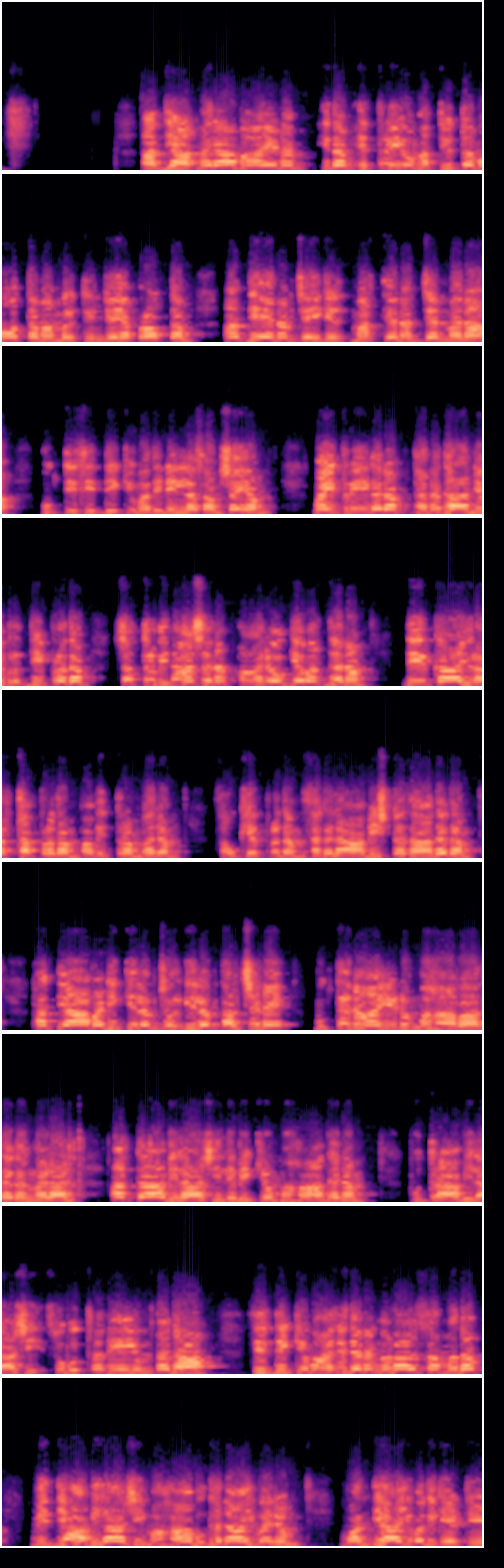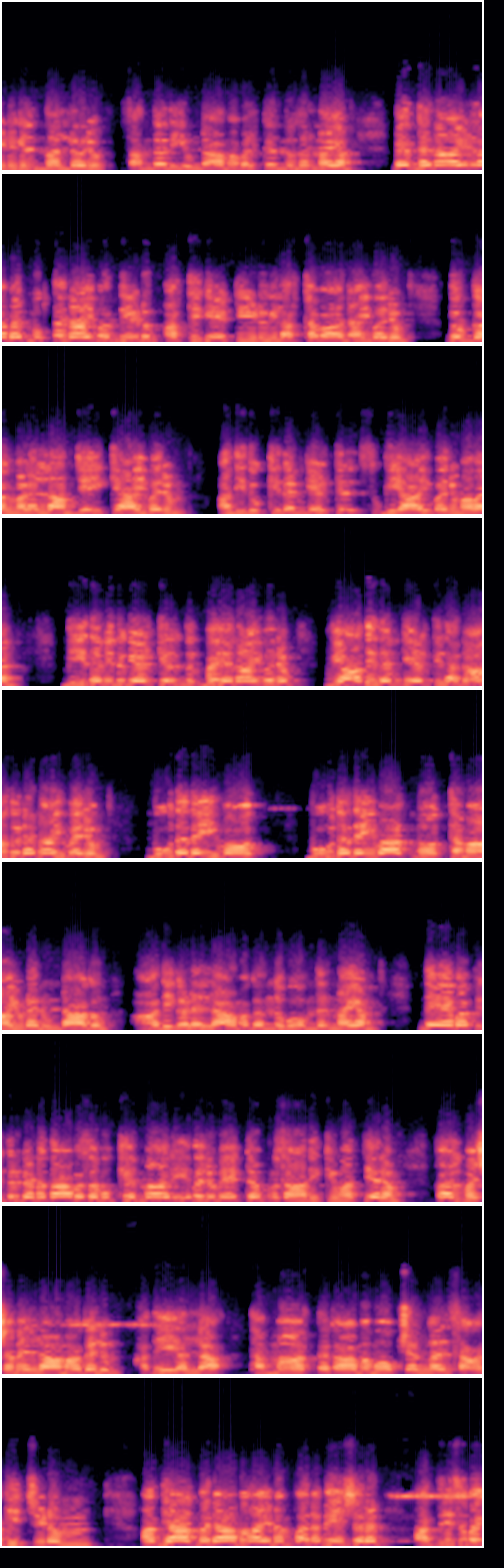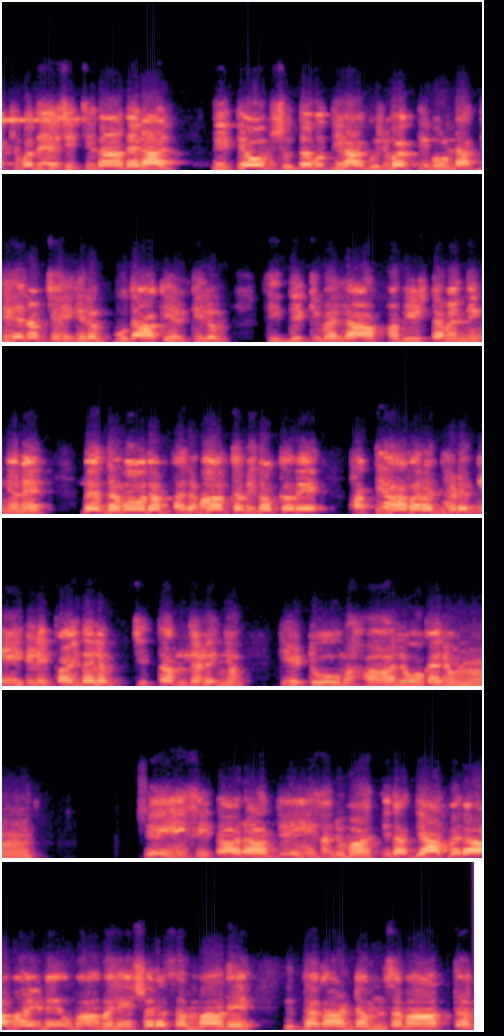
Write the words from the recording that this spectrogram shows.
അധ്യാത്മ രാമായണം ഇതം എത്രയും അത്യുത്തമോത്തമം മൃത്യുഞ്ജയ പ്രോക്തം അധ്യയനം ചെയ്കിൽ മർത്യൻ അജന്മന മുക്തി സിദ്ധിക്കും അതിനില്ല സംശയം. മൈത്രീകരം ധനധാന്യ വൃദ്ധിപ്രദം ശത്രുവിനാശനം ആരോഗ്യവർദ്ധനം ദീർഘായുരർത്ഥപ്രദം പവിത്രം വരം സൗഖ്യപ്രദം സകലാഭീഷ്ടസാധകം ഭക്ത്യാ പഠിക്കലും ചൊൽകിലും തൽക്ഷണേ മുക്തനായിടും മഹാപാതകങ്ങളാൽ. അർത്ഥാഭിലാഷി ലഭിക്കും മഹാധനം പുത്രാഭിലാഷി സുപുത്രനെയും തഥാ. സിദ്ധിക്കും ആര്യജനങ്ങളാൽ സമ്മതം വിദ്യാഭിലാഷി മഹാബുധനായി വരും. വന്ധ്യായുവതി കേട്ടിടുകിൽ നല്ലൊരു സന്തതിയുണ്ടാം അവൾക്കെന്നു നിർണയം. ബദ്ധനായുള്ളവൻ മുക്തനായി വന്നിടും. അർത്ഥി കേട്ടിടുകിൽ അർത്ഥവാനായി വരും. ദുർഗങ്ങളെല്ലാം ജയിക്കായി വരും. അതിദുഃഖിതൻ കേൾക്കിൽ സുഖിയായി വരും അവൻ. ഭീതൻ ഇത് കേൾക്കിൽ നിർഭയനായി വരും. വ്യാധിതൻ കേൾക്കിൽ അനാതുരനായി വരും. ഭൂതദൈവോ ഭൂതദൈവാത്മോത്തമായുടൻ ഉണ്ടാകും. ആദികളെല്ലാം അകന്നുപോം നിർണയം. ദേവ പിതൃഗണ താപസ പ്രസാദിക്കും അത്യരം കൽമഷമെല്ലാം അകലും അതേയല്ല ധർമാർത്ഥ കാമമോക്ഷങ്ങൾ സാധിച്ചിടും. അധ്യാത്മരാമായണം പരമേശ്വരൻ അദ്രിസുഭയ്ക്കുപദേശിച്ചിതാതരാൽ നിത്യവും ശുദ്ധബുദ്ധിയ ഗുരുഭക്തി പൂണ്ട് അധ്യയനം ചെയ്യിലും മുതാ കേൾക്കിലും. സിദ്ധിക്കുമെല്ലാം അഭീഷ്ടമെന്നിങ്ങനെ ബദ്ധമോദം പരമാർത്ഥം ഇതൊക്കവേ ഭക്തിയാ പറഞ്ഞടങ്ങി കിളിപ്പൈതലും ചിത്തം തെളിഞ്ഞു. കേട്ടു മഹാലോകരും. ജയ് സീതാറാം ജയ് ഹനുമാൻ. ഇത് അധ്യാത്മ രാമായണേ ഉമാമഹേശ്വര സംവാദേ. യുദ്ധകാണ്ഡം സമാപ്തം.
